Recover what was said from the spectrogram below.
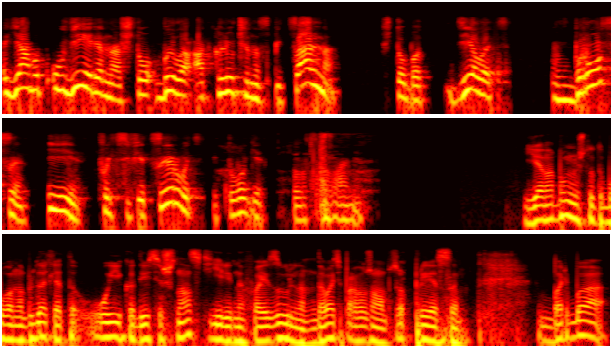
Я вот уверена, что было отключено специально, чтобы делать вбросы и фальсифицировать итоги голосования. Я напомню, что это был наблюдатель от УИКа-216 Ирина Файзульна. Давайте продолжим обзор прессы. Борьба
